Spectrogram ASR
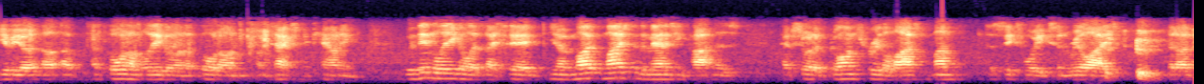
give you a thought on legal and a thought on tax and accounting. Within legal, as I said, you know, most of the managing partners have sort of gone through the last month to six weeks and realized that over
